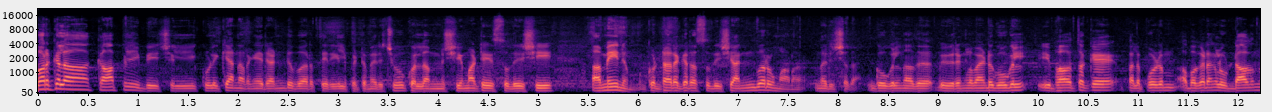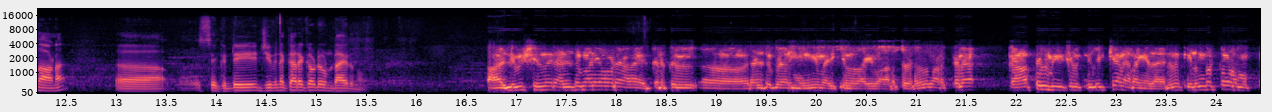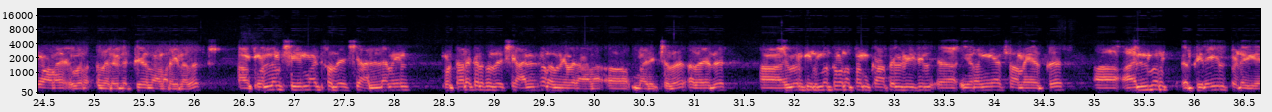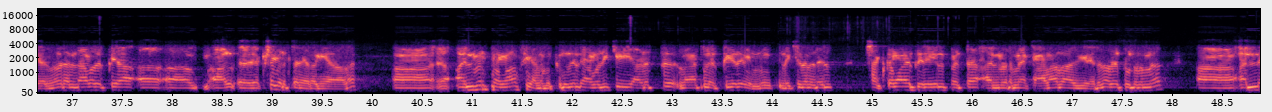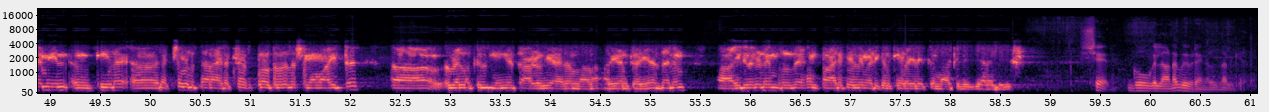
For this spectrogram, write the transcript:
വർക്കല കാപ്പിൽ ബീച്ചിൽ കുളിക്കാനിറങ്ങിയ രണ്ടു പേർ തിരയിൽപ്പെട്ട് മരിച്ചു. കൊല്ലം ഷീമാട്ടി സ്വദേശി അമീനും കൊട്ടാരക്കര സ്വദേശി അൻവറുമാണ് മരിച്ചത്. ഗൂഗിളിനത് വിവരങ്ങളുമായിട്ട് ഗൂഗിൾ ഈ ഭാഗത്തൊക്കെ പലപ്പോഴും അപകടങ്ങൾ ഉണ്ടാകുന്നതാണ്. സെക്യൂരിറ്റി ജീവനക്കാരൊക്കെ അവിടെ ഉണ്ടായിരുന്നു. നിമിഷം ഇന്ന് രണ്ടു മണിയോടെയാണ് ഇത്തരത്തിൽ രണ്ടുപേർ മുങ്ങി മരിക്കുന്നതായി വാർത്ത വരുന്നത്. വർക്കല കാപ്പിൽ ബീച്ചിൽ കുളിക്കാൻ ഇറങ്ങിയതായിരുന്നു കുടുംബത്തോടൊപ്പമാണ് ഇവർ നിലവിലെത്തിയതെന്നാണ് അറിയുന്നത്. കൊല്ലം ഷീമാട്ട് സ്വദേശി അല്ലമീൻ കൊട്ടാരക്കര സ്വദേശി അൻവർ എന്നിവരാണ് മരിച്ചത്. അതായത് ഇവർ കുടുംബത്തോടൊപ്പം കാത്തൽ ബീച്ചിൽ ഇറങ്ങിയ സമയത്ത് അൻവർ തിരയിൽപ്പെടുകയായിരുന്നു. രണ്ടാമതെത്തിയ ആൾ രക്ഷപ്പെടുത്താൻ ഇറങ്ങിയതാണ്. അൻവർ പ്രവാസിയാണ്. വിക്രമിന്റെ അവധിക്ക് ഈ അടുത്ത് നാട്ടിലെത്തിയതേ ഉള്ളൂ. കുളിക്കുന്നതിനിടയിൽ ശക്തമായ തിരയിൽപ്പെട്ട അൻവറിനെ കാണാതാകുകയായിരുന്നു അതേ തുടർന്ന് അല്ലമീൻ കൂടെ രക്ഷപ്പെടുത്താനായി രക്ഷാപ്രവർത്തനത്തിന്റെ ശ്രമമായിട്ട് വെള്ളത്തിൽ മുങ്ങി താഴുകയായിരുന്നാണ് അറിയാൻ കഴിയുന്നത് എന്തായാലും ഇരുവരുടെയും മൃതദേഹം പാരിപ്പള്ളി മെഡിക്കൽ കോളേജിലേക്ക് മാറ്റി വയ്ക്കുകയാണ് ശരി. ഗൂഗിളാണ് വിവരങ്ങൾ നൽകിയത്.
